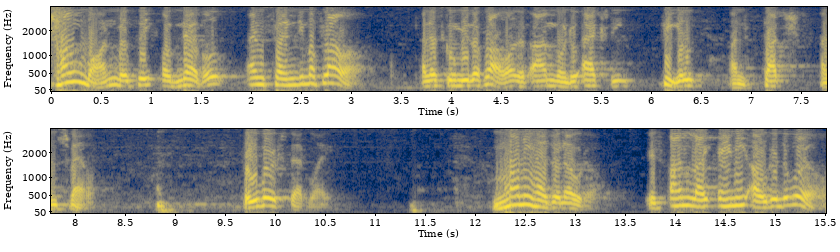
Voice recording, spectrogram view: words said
Someone will think of Neville and send him a flower. And it's going to be the flower that I'm going to actually feel and touch and smell. It works that way. Money has an odor. It's unlike any odor in the world.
